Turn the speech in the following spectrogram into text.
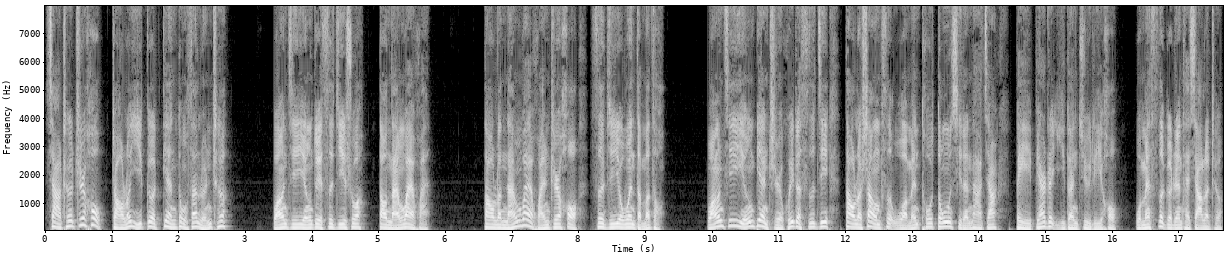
下车之后，找了一个电动三轮车。王吉营对司机说：“到南外环。”到了南外环之后，司机又问怎么走，王吉营便指挥着司机到了上次我们偷东西的那家北边的一段距离后。我们四个人才下了车。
